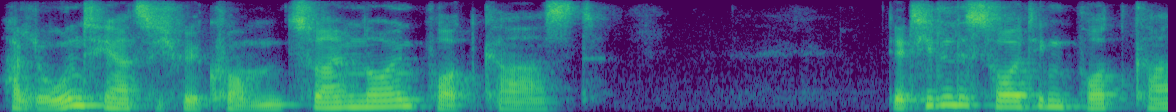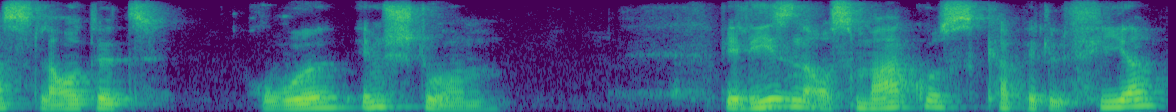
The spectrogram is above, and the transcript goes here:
Hallo und herzlich willkommen zu einem neuen Podcast. Der Titel des heutigen Podcasts lautet Ruhe im Sturm. Wir lesen aus Markus Kapitel 4,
